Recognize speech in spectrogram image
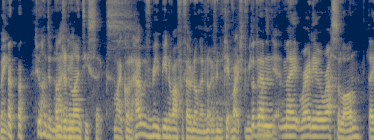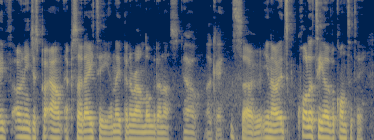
Wait, 290. 196. My God, how have we been around for so long and not even hit right But then, yet? mate, Radio Rassilon, they've only just put out episode 80 and they've been around longer than us. Oh, okay. So, you know, it's quality over quantity.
